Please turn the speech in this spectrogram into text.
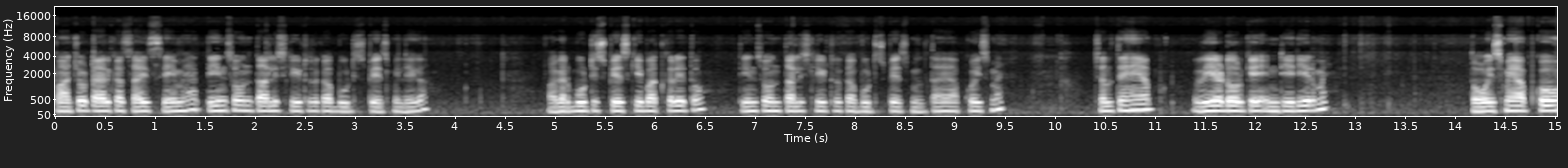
पाँचों टायर का साइज़ सेम है। तीन सौ उनतालीस लीटर का बूट स्पेस मिलेगा। अगर बूट स्पेस की बात करें तो तीन सौ उनतालीस लीटर का बूट स्पेस मिलता है आपको इसमें। चलते हैं अब रियर डोर के इंटीरियर में। तो इसमें आपको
